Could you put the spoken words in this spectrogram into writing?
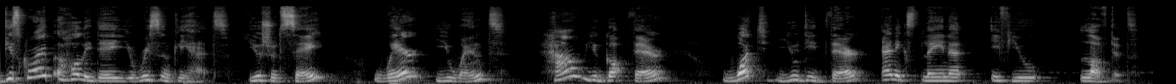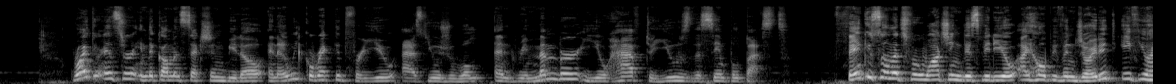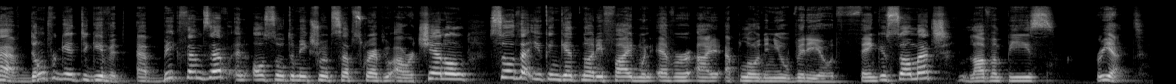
Describe a holiday you recently had. You should say where you went, how you got there, what you did there, and explain it if you loved it. Write your answer in the comment section below and I will correct it for you as usual. And remember, you have to use the simple past. Thank you so much for watching this video. I hope you've enjoyed it. If you have, don't forget to give it a big thumbs up and also to make sure to subscribe to our channel so that you can get notified whenever I upload a new video. Thank you so much. Love and peace. Riadh.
